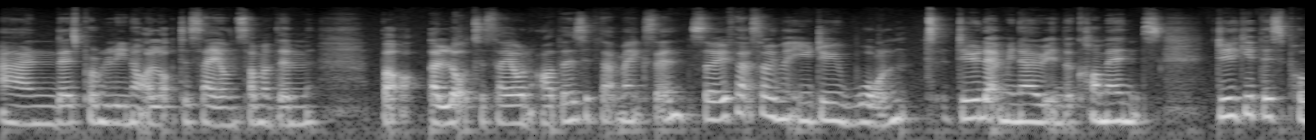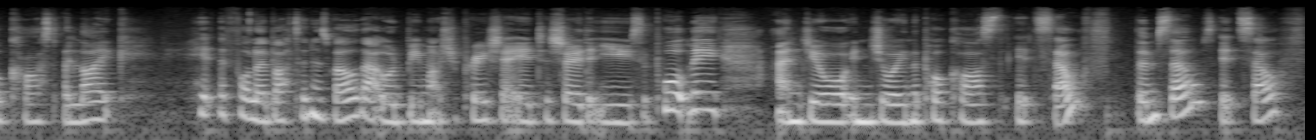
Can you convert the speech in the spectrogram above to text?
and there's probably not a lot to say on some of them, but a lot to say on others, if that makes sense. So, if that's something that you do want, do let me know in the comments. Do give this podcast a like, hit the follow button as well. That would be much appreciated to show that you support me and you're enjoying the podcast itself, themselves, itself.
